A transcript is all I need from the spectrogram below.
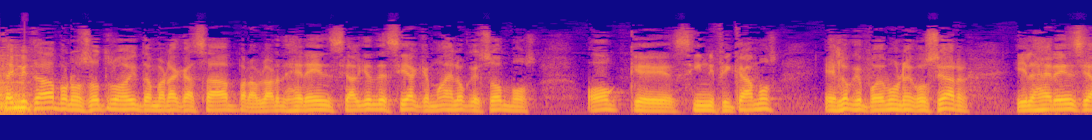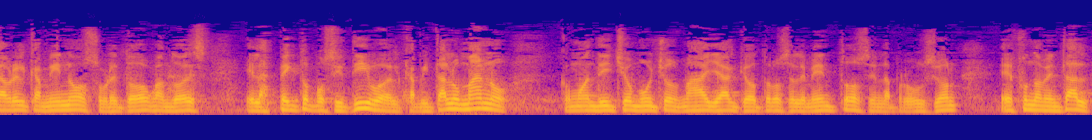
Está invitada por nosotros hoy Tamara Casada para hablar de gerencia. Alguien decía que más de lo que somos o que significamos es lo que podemos negociar. Y la gerencia abre el camino, sobre todo cuando es el aspecto positivo del capital humano, como han dicho muchos, más allá que otros elementos en la producción, es fundamental.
